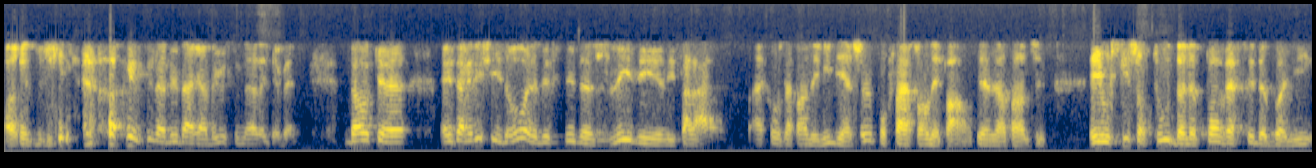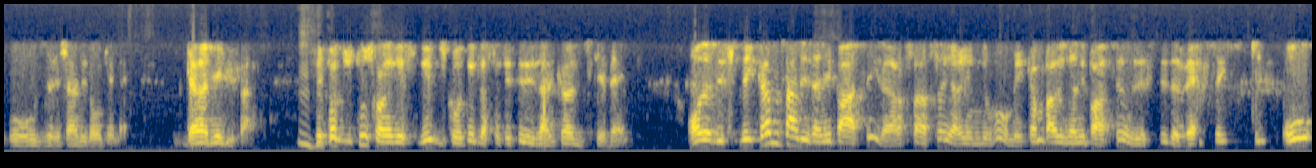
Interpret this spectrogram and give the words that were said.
Aurait dû, aurait dû l'année d'Arabie au Sénat de Québec. Donc, euh, elle est arrivée chez Hydro, elle a décidé de geler les, salaires à cause de la pandémie, bien sûr, pour faire son effort, bien entendu. Et aussi, surtout, de ne pas verser de bonnie aux dirigeants d'Hydro-Québec. Grand bien lui faire. Mhm. C'est pas du tout ce qu'on a décidé du côté de la Société des alcools du Québec. On a décidé, comme par les années passées, là, en sens ça, il n'y a rien de nouveau, mais comme par les années passées, on a décidé de verser aux,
